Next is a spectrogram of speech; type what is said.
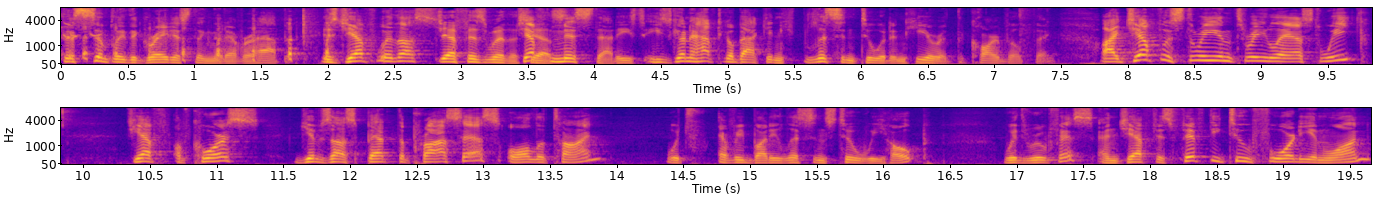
this is simply the greatest thing that ever happened. Is Jeff with us? Jeff is with us. Jeff yes. missed that. He's he's going to have to go back and listen to it and hear it. The Carville thing. All right, Jeff was three and three last week. Jeff, of course, gives us bet the process all the time, which everybody listens to. We hope with Rufus and Jeff is 52 40 and one.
